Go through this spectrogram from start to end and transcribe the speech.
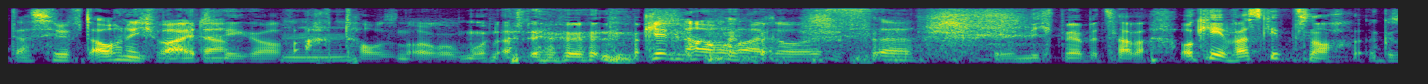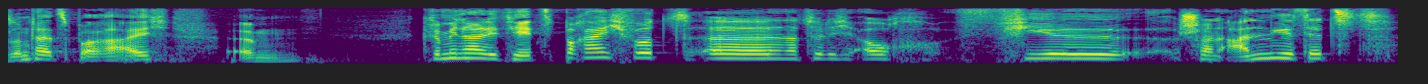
das hilft auch nicht weiter. Beiträge auf 8000 Euro im Monat erhöhen. Genau, also es, äh, Nicht mehr bezahlbar. Okay, was gibt's noch? Gesundheitsbereich. Ähm, Kriminalitätsbereich wird äh, natürlich auch viel schon angesetzt.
